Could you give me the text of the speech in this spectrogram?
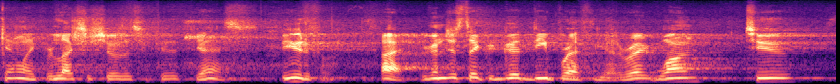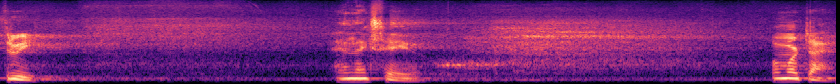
Can like relax your shoulders, you good? Yes, beautiful. All right, we're gonna just take a good deep breath together, right? One, two, three. And exhale. One more time.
